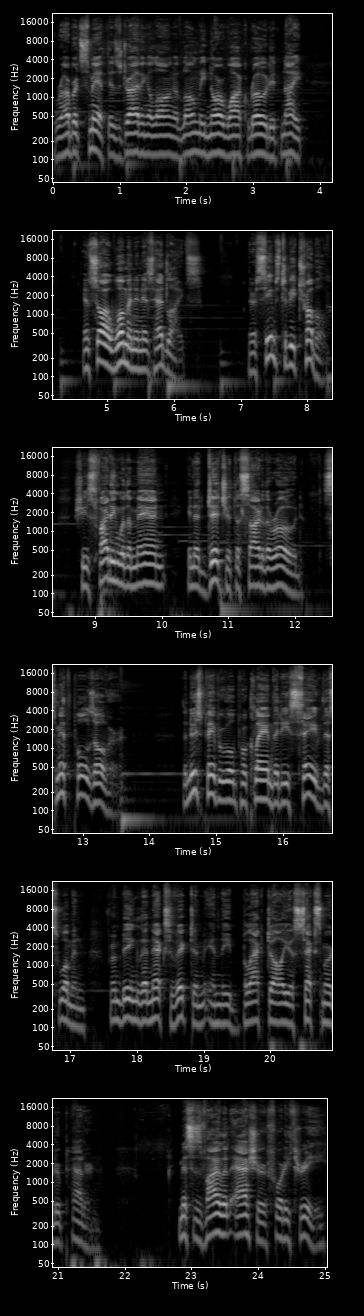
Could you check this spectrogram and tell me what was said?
Robert Smith is driving along a lonely Norwalk road at night and saw a woman in his headlights. There seems to be trouble. She's fighting with a man in a ditch at the side of the road. Smith pulls over. The newspaper will proclaim that he saved this woman from being the next victim in the Black Dahlia sex murder pattern. Mrs. Violet Asher, 43,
